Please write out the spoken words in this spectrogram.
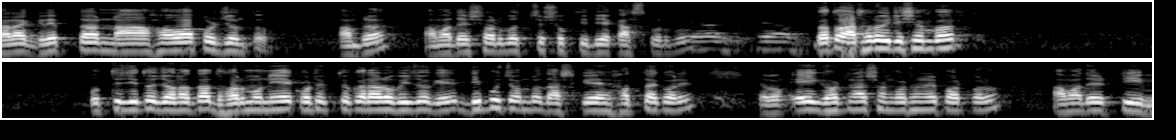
তারা গ্রেপ্তার না হওয়া পর্যন্ত আমরা আমাদের সর্বোচ্চ শক্তি দিয়ে কাজ করব। গত আঠারোই ডিসেম্বর উত্তেজিত জনতা ধর্ম নিয়ে কটূক্ত করার অভিযোগে দীপুচন্দ্র দাসকে হত্যা করে এবং এই ঘটনা সংগঠনের পরপরও আমাদের টিম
